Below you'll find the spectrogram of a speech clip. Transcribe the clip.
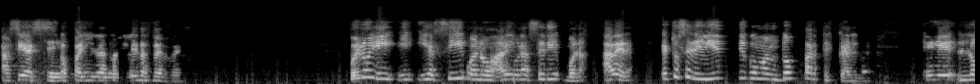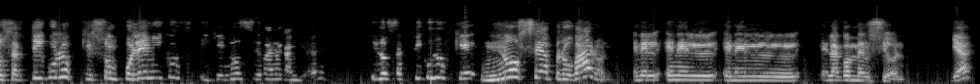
Así es, Sí. los pañuelos, las pañueletas verdes. Bueno, y, y, y así, bueno, hay una serie, bueno, a ver, esto se divide como en dos partes, Carla. Eh, los artículos que son polémicos y que no se van a cambiar, y los artículos que no se aprobaron en, el, en, el, en, el, en la convención, ¿ya?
